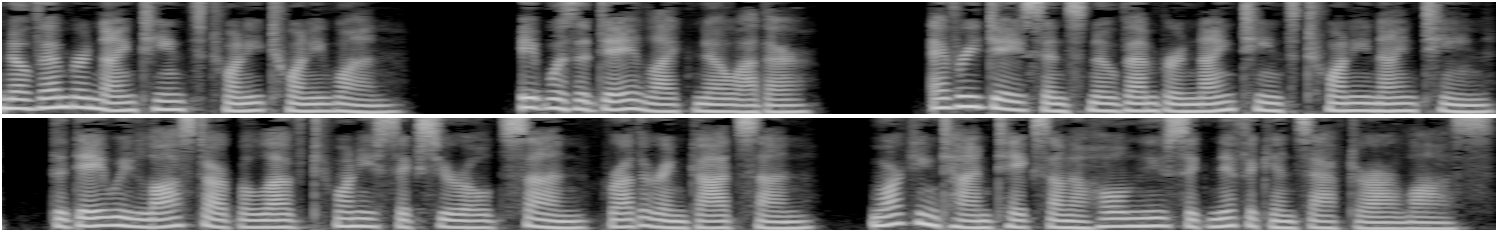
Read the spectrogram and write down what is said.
November 19, 2021. It was a day like no other. Every day since November 19, 2019, the day we lost our beloved 26 year old son, brother, and godson, marking time takes on a whole new significance after our loss.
